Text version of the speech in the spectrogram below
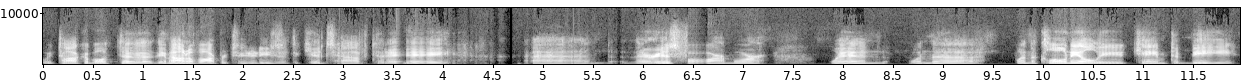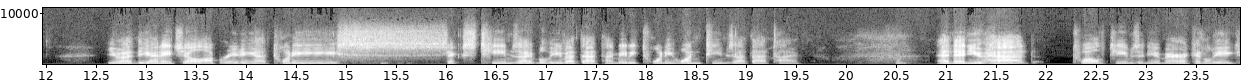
We talk about the the amount of opportunities that the kids have today, and there is far more. When when the when the Colonial League came to be, you had the NHL operating at 26 teams, I believe, at that time, maybe 21 teams at that time. And then you had 12 teams in the American League,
